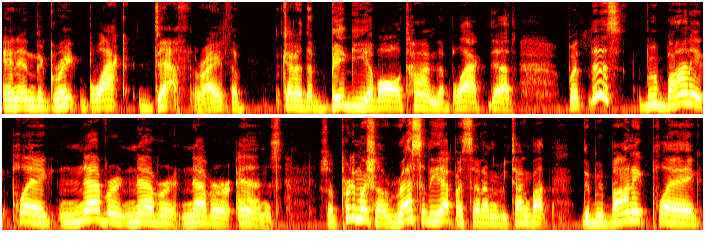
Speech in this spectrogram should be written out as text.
and in the Great Black Death, right? The kind of the biggie of all time, the Black Death. But this bubonic plague never, never, never ends. So pretty much the rest of the episode, I'm going to be talking about the bubonic plague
